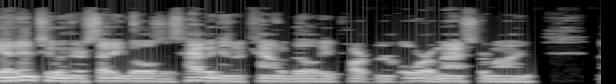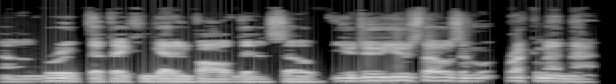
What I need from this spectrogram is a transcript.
get into in their setting goals is having an accountability partner or a mastermind uh, group that they can get involved in. So you do use those and recommend that.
